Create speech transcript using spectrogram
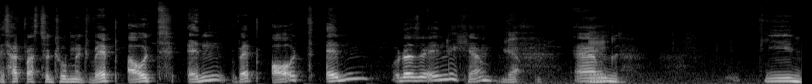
Es hat was zu tun mit WebOutN, WebOutN oder so ähnlich, ja. Ja. Ähm, Mhm. Die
